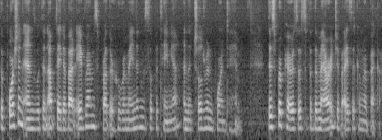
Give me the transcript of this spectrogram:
The portion ends with an update about Abraham's brother who remained in Mesopotamia and the children born to him. This prepares us for the marriage of Isaac and Rebekah.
